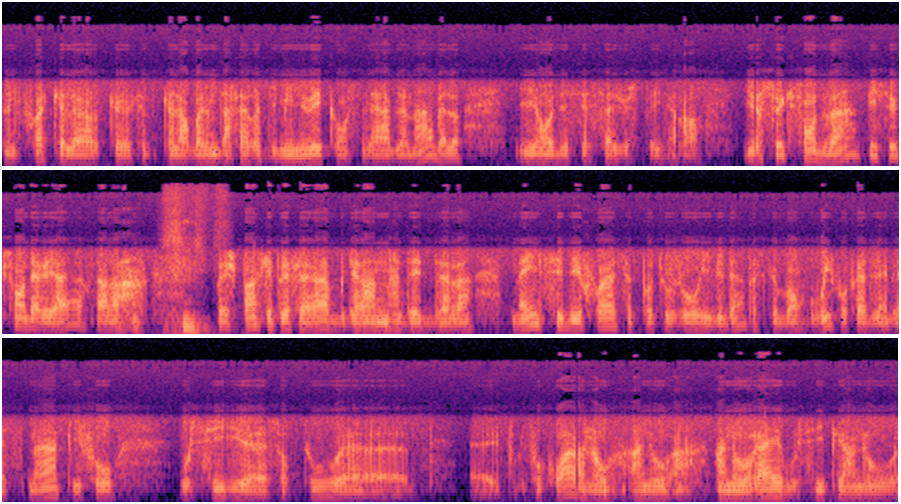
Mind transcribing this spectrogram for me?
une fois que leur, que, leur volume d'affaires a diminué considérablement, ben là, ils ont décidé de s'ajuster. Alors, il y a ceux qui sont devant, puis ceux qui sont derrière. Alors, je pense qu'il est préférable grandement d'être devant, même si des fois, c'est pas toujours évident, parce que bon, oui, il faut faire des investissements, puis il faut aussi, surtout, il faut, croire en nos, en nos, en nos rêves aussi, puis en nos,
